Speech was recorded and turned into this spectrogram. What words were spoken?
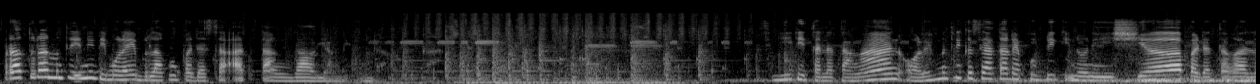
Peraturan Menteri ini dimulai berlaku pada saat tanggal yang diundang. Ini ditandatangan oleh Menteri Kesehatan Republik Indonesia pada tanggal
